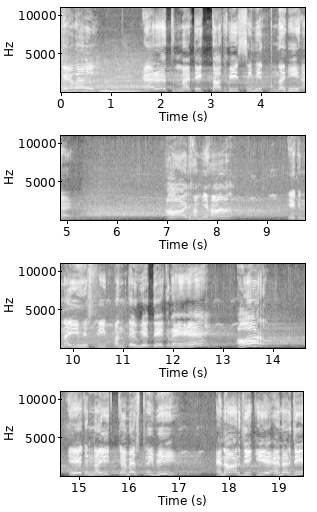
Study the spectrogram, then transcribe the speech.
केवल एरेथमेटिक तक ही सीमित नहीं है। आज हम यहाँ एक नई हिस्ट्री बनते हुए देख रहे हैं और एक नई केमिस्ट्री भी एनआरजी की ये एनर्जी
